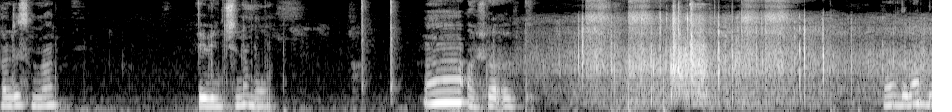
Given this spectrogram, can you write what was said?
Neredesin lan? Evin içinde mi o? Aa, aşağı ev. Nerede lan bu?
